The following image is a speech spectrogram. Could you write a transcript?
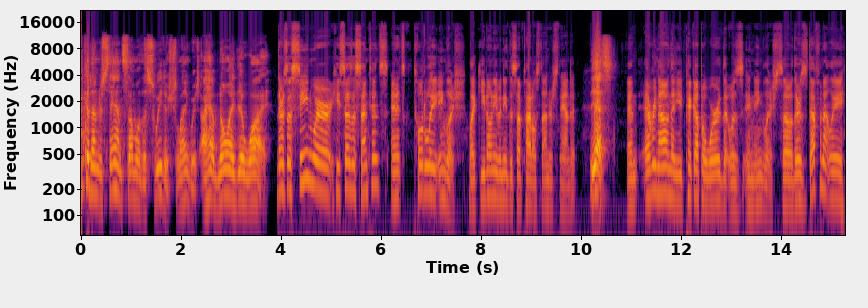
I could understand some of the Swedish language. I have no idea why. There's a scene where he says a sentence and it's totally English. Like you don't even need the subtitles to understand it. Yes. And every now and then you'd pick up a word that was in English. So there's definitely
